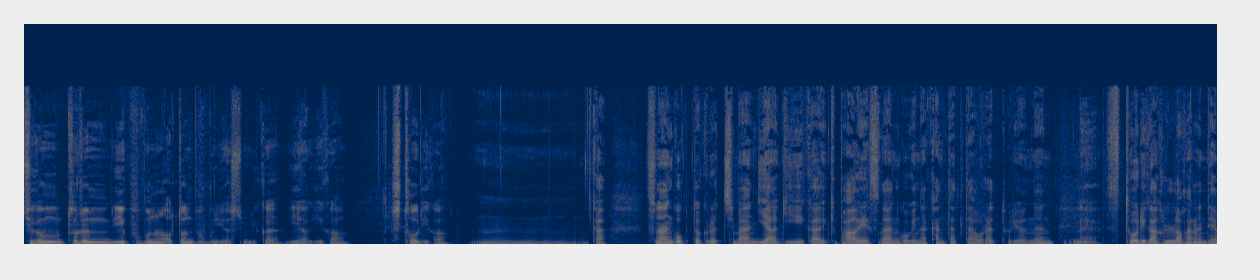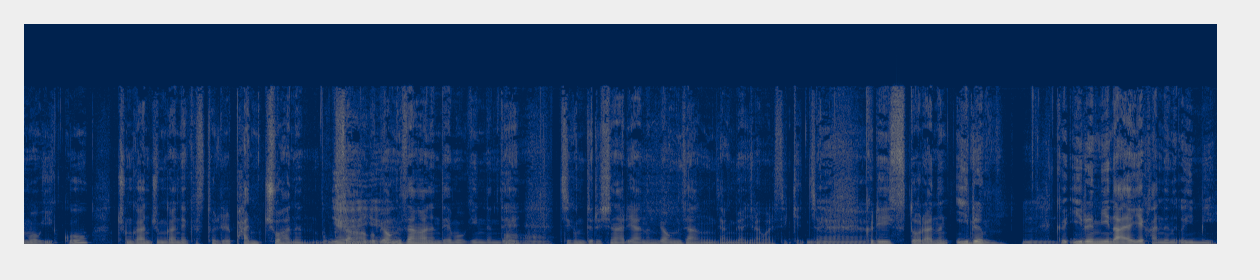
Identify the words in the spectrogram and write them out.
지금 들은 이 부분은 어떤 부분이었습니까? 이야기가 스토리가 음, 그러니까 순환곡도 그렇지만 이야기가 이렇게 바흐의 순환곡이나 칸타타 오라토리오는 네. 스토리가 흘러가는 대목이 있고 중간 중간에 그 스토리를 반추하는 묵상하고 예, 예. 명상하는 대목이 있는데 어, 어. 지금 들으신 아리아는 명상 장면이라고 할 수 있겠죠. 네. 그리스도라는 이름, 음. 그 이름이 나에게 갖는 의미,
